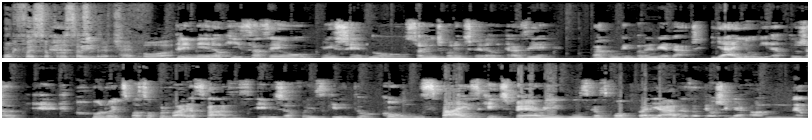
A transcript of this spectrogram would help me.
Como que foi o seu processo criativo? É boa. Primeiro eu quis fazer o mexer no sonho de Boa de Verão e trazer pra contemporaneidade. E aí eu, eu já. O Noites passou por várias fases. Ele já foi escrito com os pais, Katy Perry, músicas pop variadas, até eu chegar e falar, não.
